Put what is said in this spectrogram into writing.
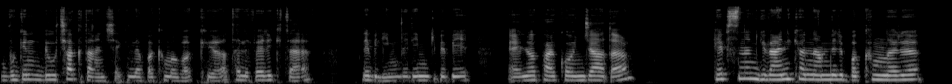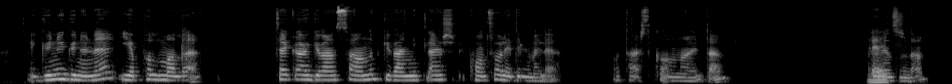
Bugün bir uçak da aynı şekilde bakıma bakıyor. Teleferik de. Ne bileyim dediğim gibi bir e, Luna Park oyuncağı da. Hepsinin güvenlik önlemleri, bakımları e, günü gününe yapılmalı. Tekrar güven sağlanıp güvenlikler kontrol edilmeli. O tarz konularda en Evet. azından.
